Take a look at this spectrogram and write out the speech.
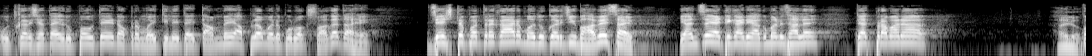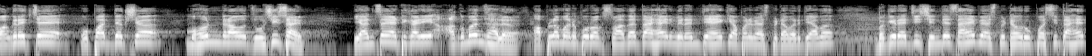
उत्कर्षताई रुपवते डॉक्टर मैथिलीताई तांबे आपलं मनपूर्वक स्वागत आहे. ज्येष्ठ पत्रकार मधुकरजी भावे साहेब यांचं या ठिकाणी आगमन झालंय. त्याचप्रमाणे हॅलो. काँग्रेसचे उपाध्यक्ष मोहनराव जोशी साहेब यांचं या ठिकाणी आगमन झालं. आपलं मनपूर्वक स्वागत आहे आणि विनंती आहे की आपण व्यासपीठावरती यावं. भगीरथजी शिंदे साहेब व्यासपीठावर उपस्थित आहेत.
